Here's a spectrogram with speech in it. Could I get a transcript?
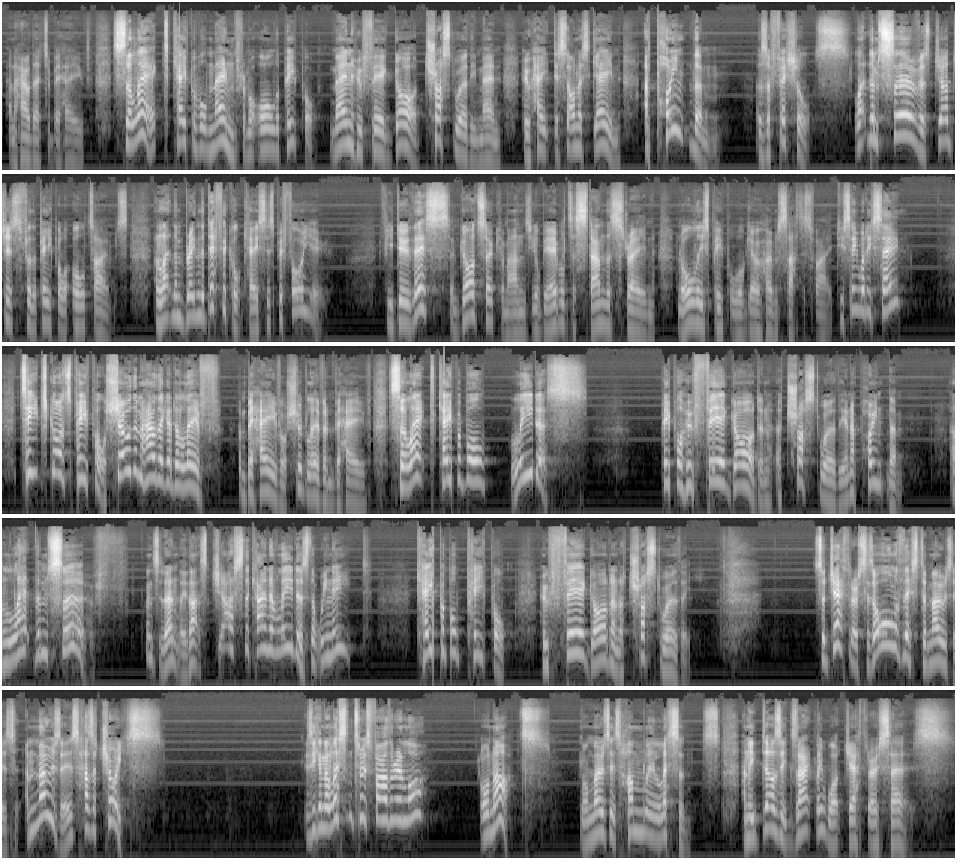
and how they're to behave. Select capable men from all the people, men who fear God, trustworthy men who hate dishonest gain. Appoint them as officials. Let them serve as judges for the people at all times, and let them bring the difficult cases before you. If you do this, and God so commands, you'll be able to stand the strain, and all these people will go home satisfied. Do you see what he's saying? Teach God's people, show them how they're going to live and behave, or should live and behave. Select capable leaders, people who fear God and are trustworthy, and appoint them, and let them serve. Incidentally, that's just the kind of leaders that we need capable people who fear God and are trustworthy. So Jethro says all of this to Moses, and Moses has a choice. Is he going to listen to his father in law or not? Well, Moses humbly listens, and he does exactly what Jethro says.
